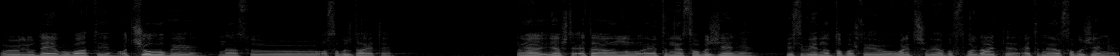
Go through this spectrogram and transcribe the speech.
людей вбивати. От чого ви нас е, освобождаєте? Ну, я, ж, это, ну, не освобождение. Если вы на то пошли и говорите, что вы освобождаете, это не освобождение.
